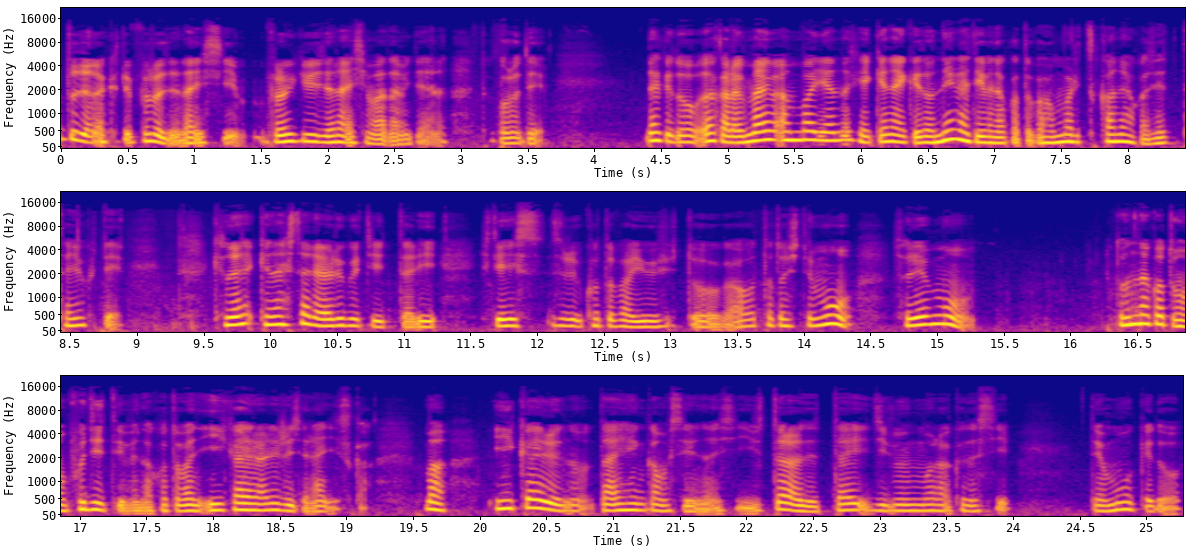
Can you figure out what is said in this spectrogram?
とじゃなくてプロじゃないし、プロ級じゃないし、まだ、みたいなところで。だけど、だからうまいあんまりやんなきゃいけないけど、ネガティブな言葉あんまり使わない方が絶対良くて、けなけなしたり悪口言ったり、否定する言葉言う人がおったとしても、それも、どんなこともポジティブな言葉に言い換えられるじゃないですか。まあ、言い換えるの大変かもしれないし、言ったら絶対自分も楽だし、って思うけど、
